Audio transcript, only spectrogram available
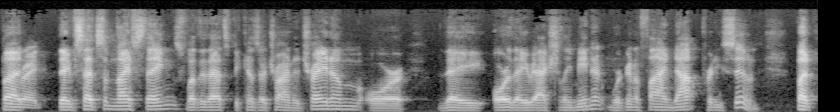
but right. they've said some nice things, whether that's because they're trying to trade him or they or they actually mean it. We're going to find out pretty soon. But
